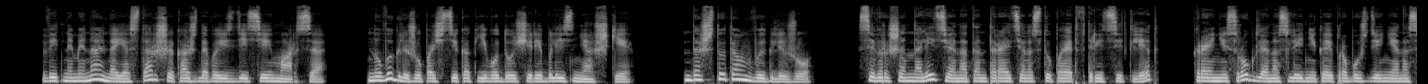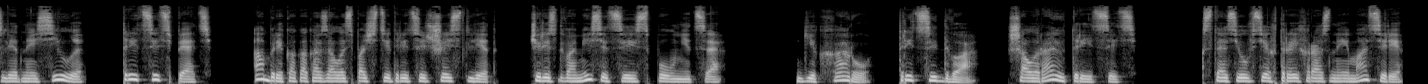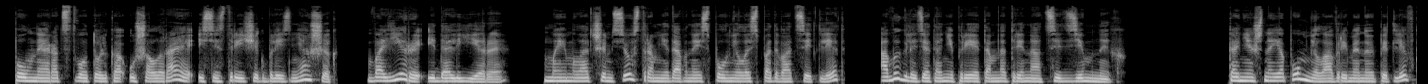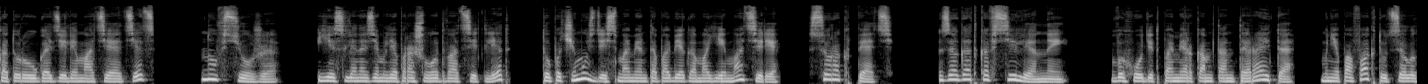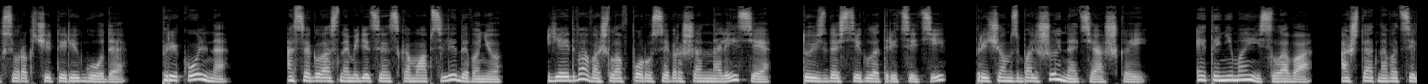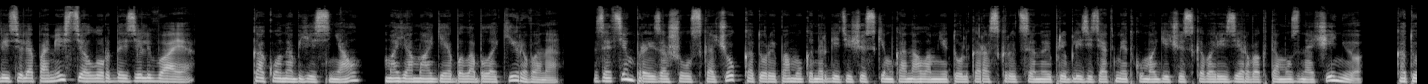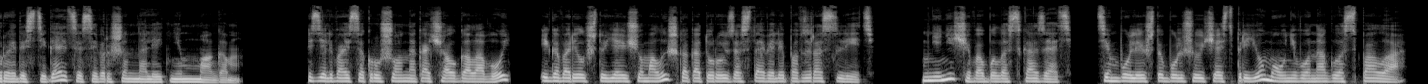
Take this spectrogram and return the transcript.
Ведь номинально я старше каждого из детей Марса, но выгляжу почти как его дочери-близняшки. Да что там выгляжу? Совершеннолетие на Тантерайте наступает в 30 лет, крайний срок для наследника и пробуждения наследной силы – 35. Абри, как оказалось, почти 36 лет, через два месяца исполнится. Гикхару – 32, Шалраю – 30. Кстати, у всех троих разные матери, Полное родство только у Шалрая и сестричек-близняшек, Вальеры и Дальеры. Моим младшим сестрам недавно исполнилось по 20 лет, а выглядят они при этом на 13 земных. Конечно, я помнила о временной петле, в которую угодили мать и отец, но все же, если на Земле прошло 20 лет, то почему здесь с момента побега моей матери 45? Загадка Вселенной. Выходит, по меркам Танте Райта, мне по факту целых 44 года. Прикольно. А согласно медицинскому обследованию, я едва вошла в пору совершеннолетия, то есть достигла 30, причем с большой натяжкой. Это не мои слова, а штатного целителя поместья лорда Зельвая. Как он объяснял, моя магия была блокирована, затем произошел скачок, который помог энергетическим каналам не только раскрыться, но и приблизить отметку магического резерва к тому значению, которое достигается совершеннолетним магом. Зельвай сокрушенно качал головой и говорил, что я еще малышка, которую заставили повзрослеть. Мне нечего было сказать, тем более, что большую часть приема у него нагло спала.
